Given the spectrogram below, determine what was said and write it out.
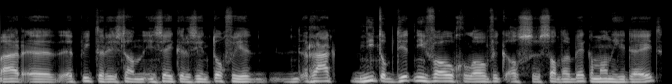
Maar uh, Pieter is dan in zekere zin toch weer, raakt niet op dit niveau geloof ik als uh, Sander Beckerman hier deed.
